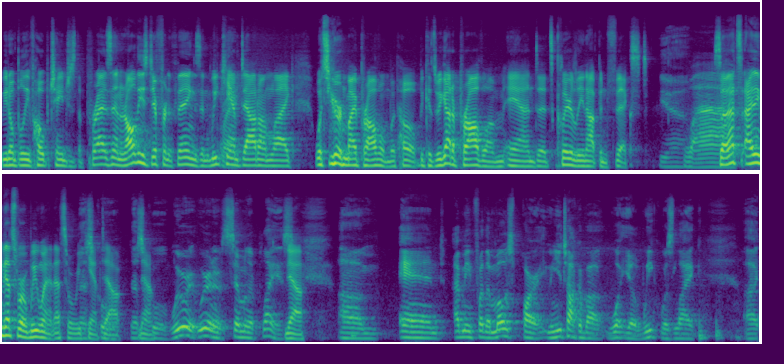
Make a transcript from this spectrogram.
we don't believe hope changes the present and all these different things. And we camped out on like, what's your and my problem with hope? Because we got a problem and it's clearly not been fixed. yeah. Wow. So that's I think that's where we went. That's where we That's camped cool. out. That's yeah. cool. We were we were in a similar place. Yeah. And I mean, for the most part, when you talk about what your week was like, uh,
